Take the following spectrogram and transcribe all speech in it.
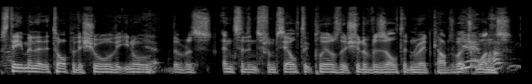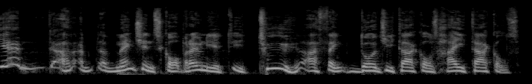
statement at the top of the show that you know yep. there was incidents from Celtic players that should have resulted in red cards. Which yeah, ones? I, yeah, I, have mentioned Scott Brown. He, he, two, I think, dodgy tackles, high tackles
